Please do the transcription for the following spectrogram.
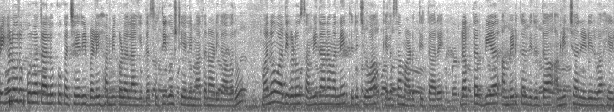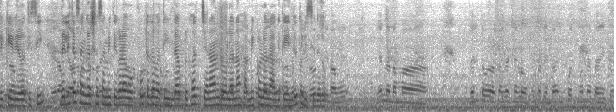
ಬೆಂಗಳೂರು ಪೂರ್ವ ತಾಲೂಕು ಕಚೇರಿ ಬಳಿ ಹಮ್ಮಿಕೊಳ್ಳಲಾಗಿದ್ದ ಸುದ್ದಿಗೋಷ್ಠಿಯಲ್ಲಿ ಮಾತನಾಡಿದ ಅವರು ಮನೋವಾದಿಗಳು ಸಂವಿಧಾನವನ್ನೇ ತಿರುಚುವ ಕೆಲಸ ಮಾಡುತ್ತಿದ್ದಾರೆ. ಡಾಕ್ಟರ್ ಬಿಆರ್ ಅಂಬೇಡ್ಕರ್ ವಿರುದ್ಧ ಅಮಿತ್ ಶಾ ನೀಡಿರುವ ಹೇಳಿಕೆ ವಿರೋಧಿಸಿ ದಲಿತ ಸಂಘರ್ಷ ಸಮಿತಿಗಳ ಒಕ್ಕೂಟದ ವತಿಯಿಂದ ಬೃಹತ್ ಜನಾಂದೋಲನ ಹಮ್ಮಿಕೊಳ್ಳಲಾಗಿದೆ ಎಂದು ತಿಳಿಸಿದರು. ನಮ್ಮ ದಲಿತ ಸಂಘಟನೆಗಳ ಒಕ್ಕೂಟದಿಂದ ಇಪ್ಪತ್ತ್ಮೂರನೇ ತಾರೀಕು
